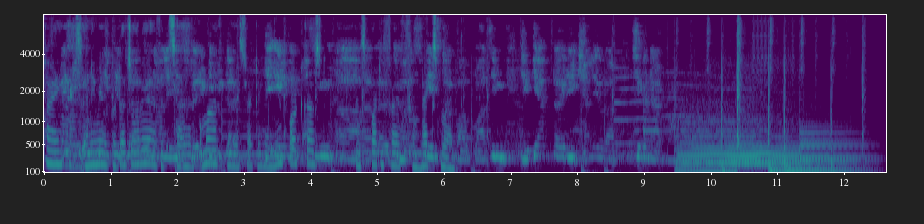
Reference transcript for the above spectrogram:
Hi, it's Animesh Bhattacharya with Sagar Kumar. We are starting a new podcast on Spotify from next month.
